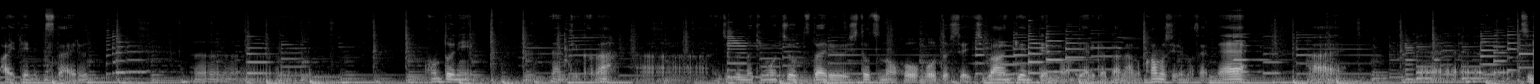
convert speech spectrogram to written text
相手に伝える。本当に何て言うかな。自分の気持ちを伝える一つの方法として一番原点のやり方なのかもしれませんね。はい。えー、つい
